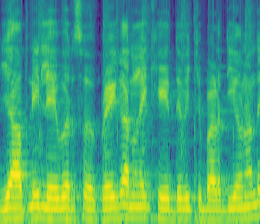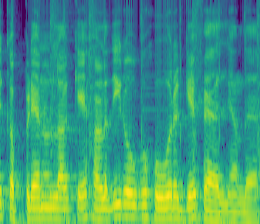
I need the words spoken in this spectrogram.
ਜਾਂ ਆਪਣੀ ਲੇਬਰ ਸਪਰੇਅ ਕਰਨ ਲਈ ਖੇਤ ਦੇ ਵਿੱਚ ਵੜਦੀ ਹੈ, ਉਹਨਾਂ ਦੇ ਕੱਪੜਿਆਂ ਨੂੰ ਲਾ ਕੇ ਹਲਦੀ ਰੋਗ ਹੋਰ ਅੱਗੇ ਫੈਲ ਜਾਂਦਾ ਹੈ।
